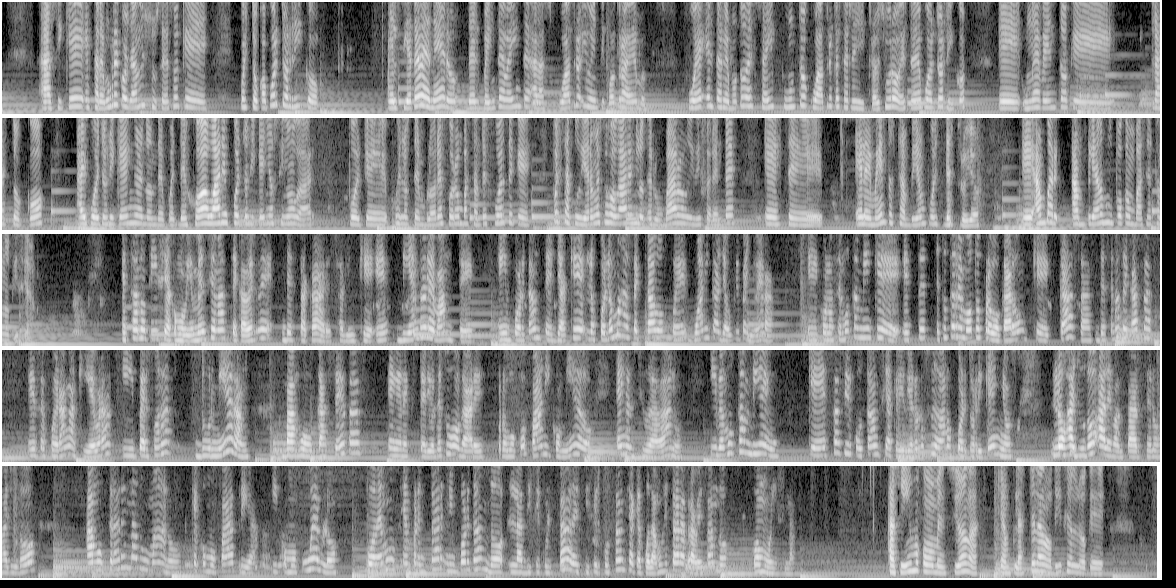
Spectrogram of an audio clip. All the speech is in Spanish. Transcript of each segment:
Así que estaremos recordando el suceso que pues tocó a Puerto Rico el 7 de enero del 2020 a las 4 y 24 am. Fue el terremoto de 6.4 que se registró al suroeste de Puerto Rico, eh, un evento que trastocó al puertorriqueño en donde pues dejó a varios puertorriqueños sin hogar porque pues los temblores fueron bastante fuertes que pues sacudieron esos hogares y los derrumbaron y diferentes este, elementos también pues destruyó. Eh, un poco en base a esta noticia. Esta noticia, como bien mencionaste, cabe destacar, Charlene, que es bien relevante e importante, ya que los pueblos más afectados fue Guánica, Yauco y Peñuela. Eh, conocemos también que este, estos terremotos provocaron que casas, decenas de casas, eh, se fueran a quiebra y personas durmieran bajo casetas en el exterior de sus hogares. Provocó pánico, miedo en el ciudadano. Y vemos también que esta circunstancia que vivieron los ciudadanos puertorriqueños los ayudó a levantarse, los ayudó a mostrar el lado humano que como patria y como pueblo podemos enfrentar no importando las dificultades y circunstancias que podamos estar atravesando como isla. Así mismo como menciona que ampliaste la noticia en lo que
